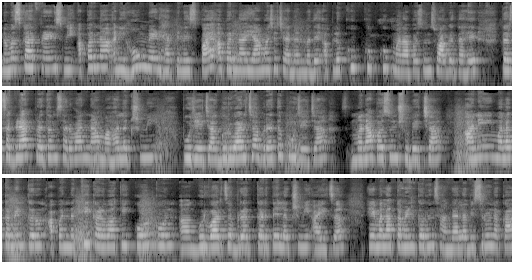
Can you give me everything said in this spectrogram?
नमस्कार फ्रेंड्स मी अपर्णा आणि home made happiness by Aparna या माझ्या चॅनलमध्ये आपलं खूप खूप खूप मनापासून स्वागत आहे. तर सगळ्यात प्रथम सर्वांना महालक्ष्मी पूजेच्या गुरुवारच्या व्रतपूजेच्या मनापासून शुभेच्छा. आणि मला कमेंट करून आपण नक्की कळवा की कोण कोण गुरुवारचं व्रत करते लक्ष्मी आईचं हे मला कमेंट करून सांगायला विसरू नका.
